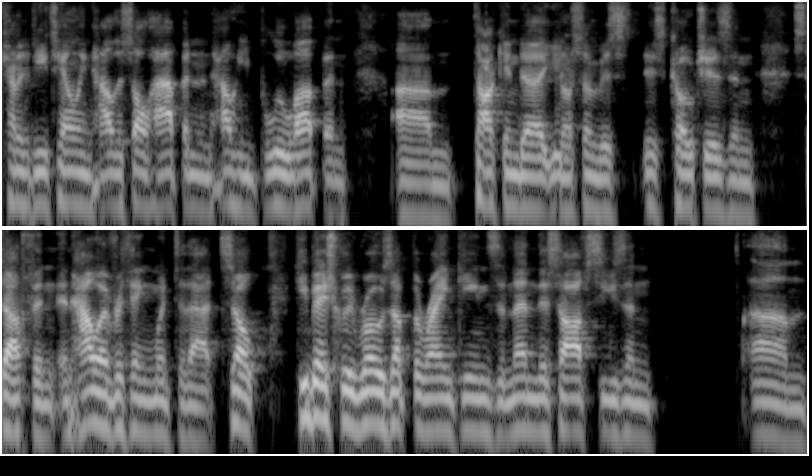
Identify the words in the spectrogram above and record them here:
kind of detailing how this all happened and how he blew up, and um, talking to you know some of his his coaches and stuff, and and how everything went to that. So he basically rose up the rankings, and then this offseason, um,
